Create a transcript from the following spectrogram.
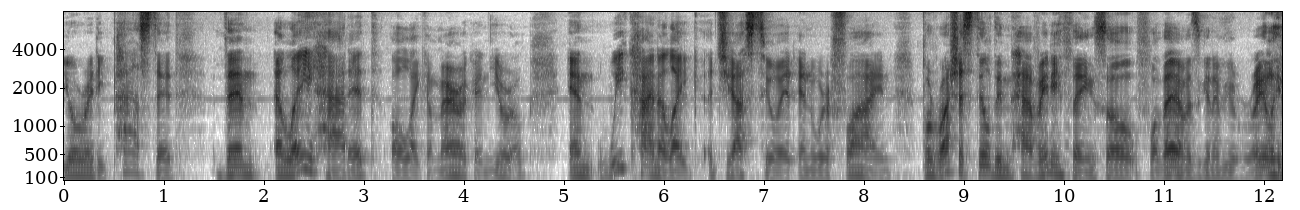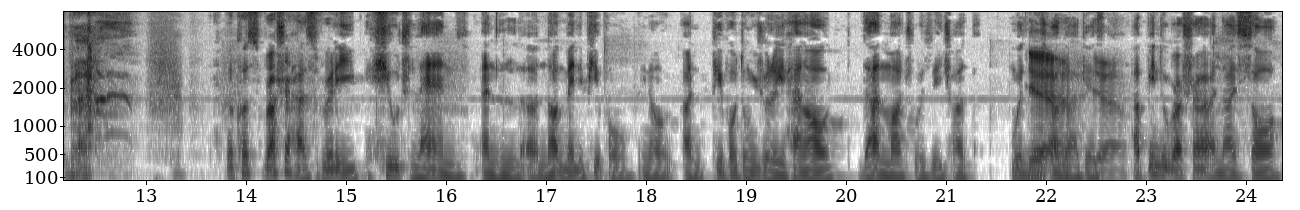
you already passed it then la had it or like america and europe and we kind of like adjust to it and we're fine but russia still didn't have anything so for them it's gonna be really bad Because Russia has really huge land and uh, not many people, you know, and people don't usually hang out that much with each other. With each other, I guess. yeah. I've been to Russia and I saw,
